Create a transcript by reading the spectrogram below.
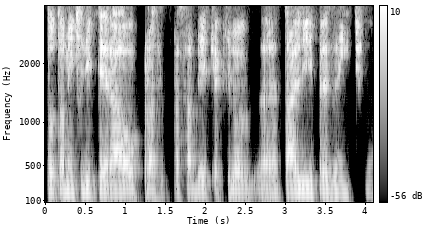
totalmente literal para saber que aquilo está é, ali presente. Né?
